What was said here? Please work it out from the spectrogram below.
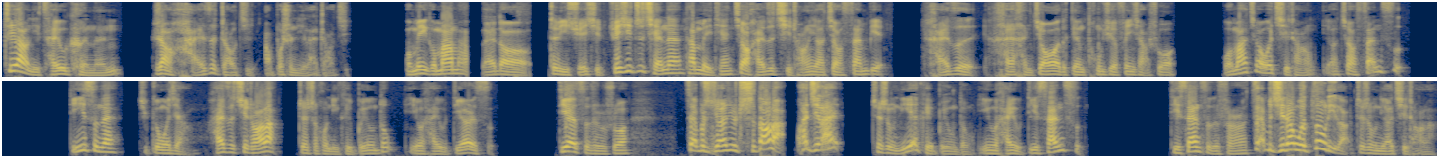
这样你才有可能让孩子着急，而不是你来着急。我们有个妈妈来到这里学习，学习之前呢，她每天叫孩子起床要叫三遍，孩子还很骄傲的跟同学分享说：“我妈叫我起床要叫三次。”第一次呢，就跟我讲，孩子起床了，这时候你可以不用动，因为还有第二次。第二次的时候说，再不起床就迟到了，快起来。这时候你也可以不用动，因为还有第三次。第三次的时候，再不起床我揍你了。这时候你要起床了，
